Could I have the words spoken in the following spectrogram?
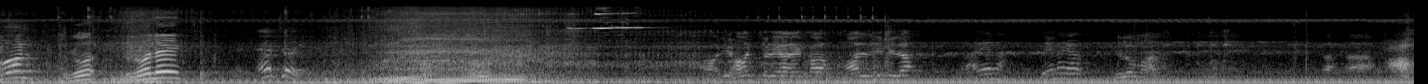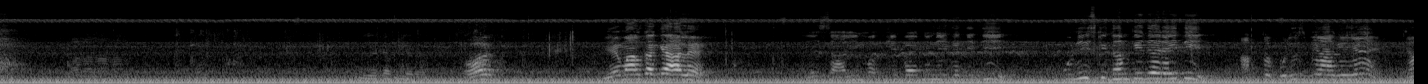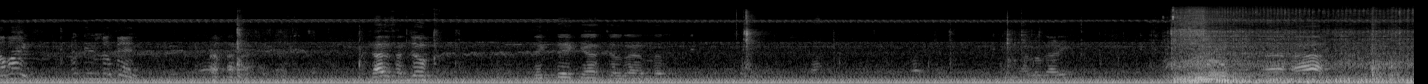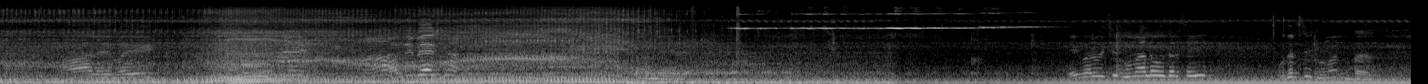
Role रो rolling action आगे हाथ चले आए का माल नहीं मिला। आया ना लेना यार। ये माल। और ये माल का क्या हाल है? ये साली मक्खी पैदा नहीं करती थी। पुलिस की धमकी दे रही थी। अब तो पुलिस भी आ गई है। जा भाई तेरे लोग चल संजो देखते हैं क्या चल रहा है अंदर। हेलो गाड़ी। ले भाई। द एक बार उसे घुमा लो उधर से ही। उधर से घुमा लो।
